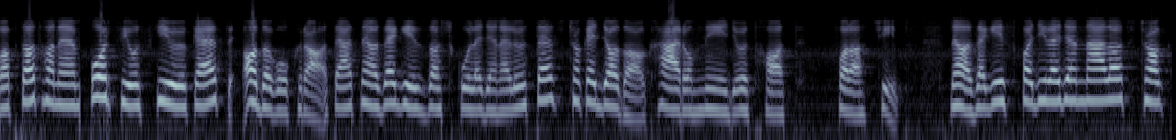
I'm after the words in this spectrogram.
kaptad, hanem porcióz ki őket adagokra. Tehát ne az egész zacskó legyen előtted, csak egy adag, 3, 4, 5, 6 falat chips ne az egész fagyi legyen nálad, csak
